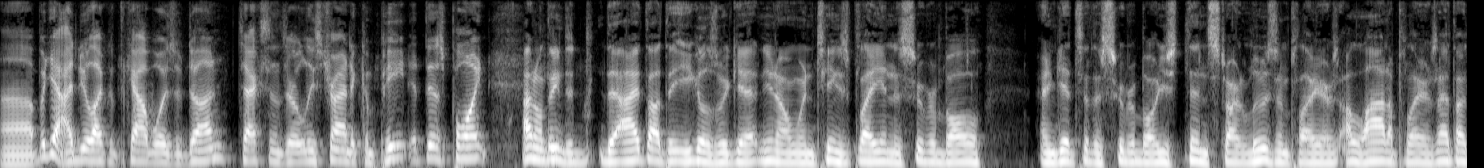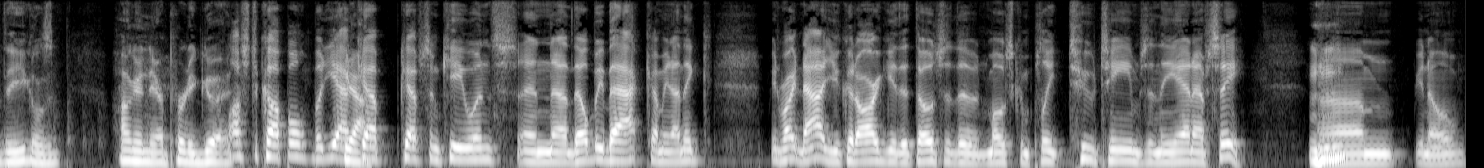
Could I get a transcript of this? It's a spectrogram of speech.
Uh, but yeah, I do like what the Cowboys have done. Texans are at least trying to compete at this point. I don't think the, the I thought the Eagles would get you know when teams play in the Super Bowl and get to the Super Bowl, you then start losing players, a lot of players. I thought the Eagles hung in there pretty good. Lost a couple, but yeah, Yeah. kept kept some key ones, and uh, they'll be back. I mean, I think, I mean, right now you could argue that those are the most complete two teams in the NFC. Mhm. Um, you know,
